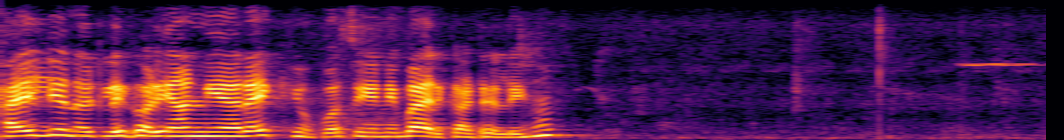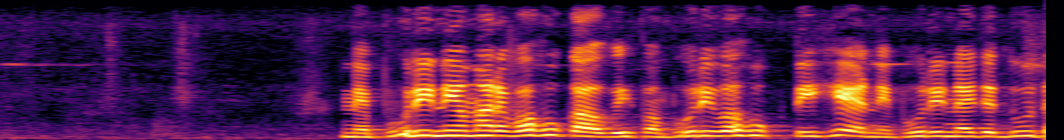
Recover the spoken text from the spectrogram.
ખાઈ લે ને એટલે ઘડી આની આ રાખ્યું, પછી એની બહાર કાઢેલી, હું. ને ભૂરીને અમારે વહુક આવવી, પણ ભૂરી વહુકતી હે ને ભૂરીને જે દૂધ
